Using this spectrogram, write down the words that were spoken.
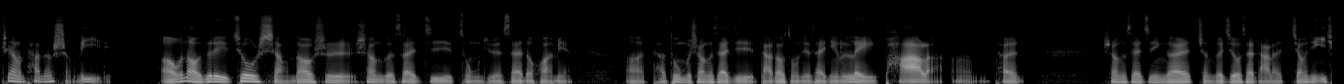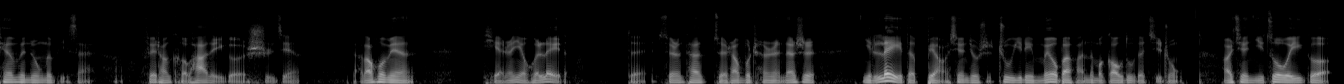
这样他能省力一点。啊，我脑子里就想到是上个赛季总决赛的画面，啊，塔图姆上个赛季打到总决赛已经累趴了，嗯，他上个赛季应该整个季后赛打了将近一千分钟的比赛，啊，非常可怕的一个时间，打到后面铁人也会累的嘛，对，虽然他嘴上不承认，但是你累的表现就是注意力没有办法那么高度的集中，而且你作为一个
